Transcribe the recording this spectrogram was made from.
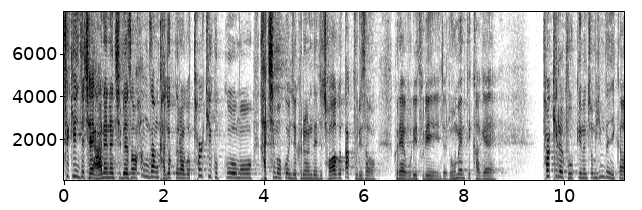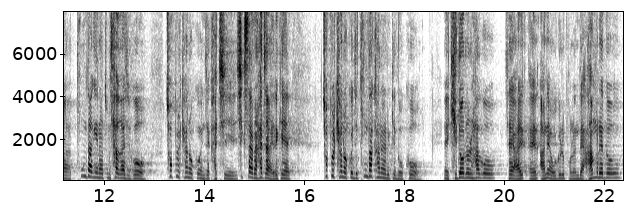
특히 이제 제 아내는 집에서 항상 가족들하고 터키 굽고 뭐 같이 먹고 이제 그러는데 이제 저하고 딱 둘이서 그래 우리 둘이 이제 로맨틱하게 turkey를 굽기는 좀 힘드니까 통닭이나 좀 사가지고 촛불 켜놓고 이제 같이 식사를 하자 이렇게 촛불 켜놓고 이제 통닭 하나 이렇게 놓고 예, 기도를 하고 제 아내 얼굴을 보는데 아무래도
